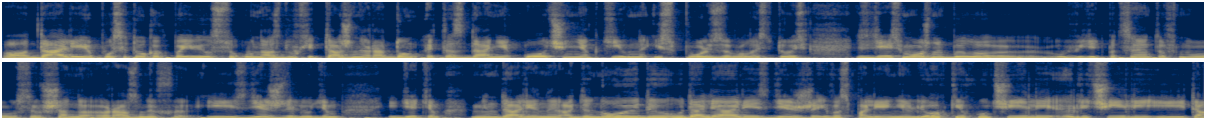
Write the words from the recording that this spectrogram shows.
А, далее, после того, как появился у нас двухэтажный роддом, это здание очень активно использовалось. То есть здесь можно было увидеть пациентов ну, совершенно разных. И здесь же людям и детям миндалины, аденоиды удаляли, здесь же и воспаление легких учили, лечили, и там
